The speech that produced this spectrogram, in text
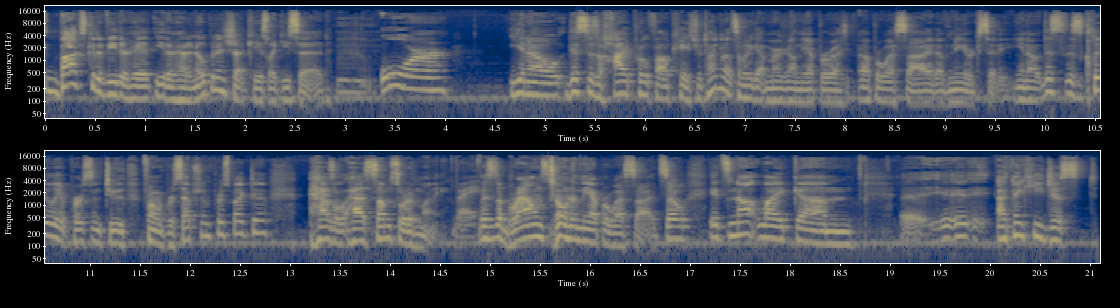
Box could have either had either had an open and shut case, like you said, mm-hmm. or you know, this is a high profile case. You're talking about somebody who got murdered on the upper west, upper west side of New York City. You know, this, this is clearly a person to, from a perception perspective, has a, has some sort of money. Right. This is a brownstone in the upper west side, so it's not like um, uh, it, it, I think he just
